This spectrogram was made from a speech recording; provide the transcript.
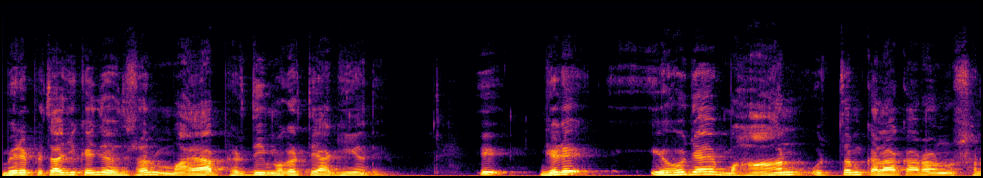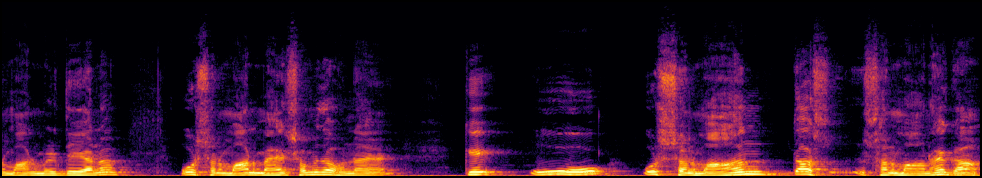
ਮੇਰੇ ਪਿਤਾ ਜੀ ਕਹਿੰਦੇ ਹੁੰਦੇ ਸਨ, ਮਾਇਆ ਫਿਰਦੀ ਮਗਰ ਤਿਆਗੀਆਂ ਦੇ। ਇਹ ਜਿਹੜੇ ਇਹੋ ਜਿਹੇ ਮਹਾਨ ਉੱਤਮ ਕਲਾਕਾਰਾਂ ਨੂੰ ਸਨਮਾਨ ਮਿਲਦੇ ਆ ਨਾ, ਉਹ ਸਨਮਾਨ ਮੈਂ ਸਮਝਦਾ ਹੁੰਨਾ ਹੈ ਕਿ ਉਹ ਉਸ ਸਨਮਾਨ ਦਾ ਸਨਮਾਨ ਹੈਗਾ,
